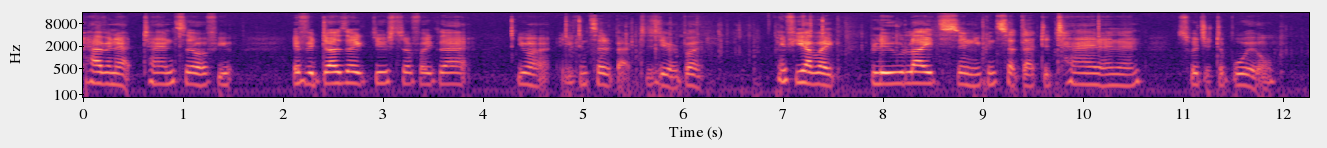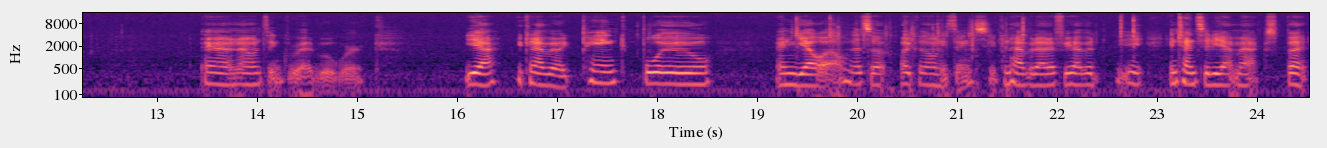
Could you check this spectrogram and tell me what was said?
having at 10 so if you if it does like do stuff like that you want you can set it back to 0 but if you have like blue lights then you can set that to 10 and then switch it to blue. And I don't think red will work. Yeah you can have it like pink blue and yellow. That's a, like the only things. You can have it at if you have it the intensity at max but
